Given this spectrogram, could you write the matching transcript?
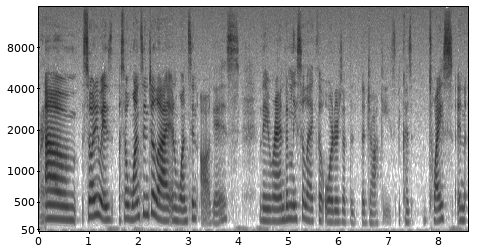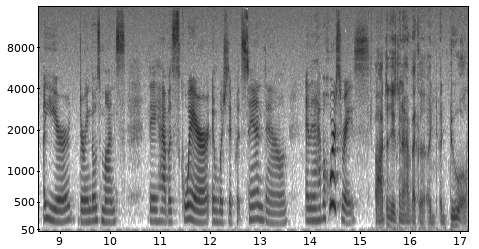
Right. Um. So, anyways, so once in July and once in August, they randomly select the orders of the, the jockeys because twice in a year during those months, they have a square in which they put sand down and then have a horse race. oh, I thought you was gonna have like a, a, a duel.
